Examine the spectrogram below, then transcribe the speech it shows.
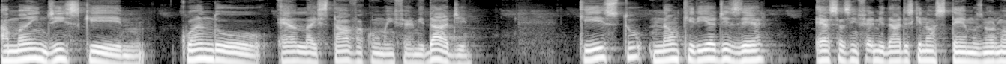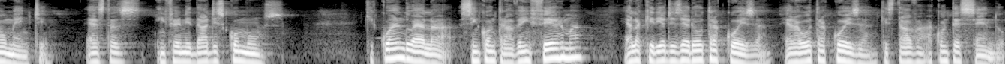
a mãe diz que quando ela estava com uma enfermidade, que isto não queria dizer essas enfermidades que nós temos normalmente, estas enfermidades comuns. Que quando ela se encontrava enferma, ela queria dizer outra coisa, era outra coisa que estava acontecendo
